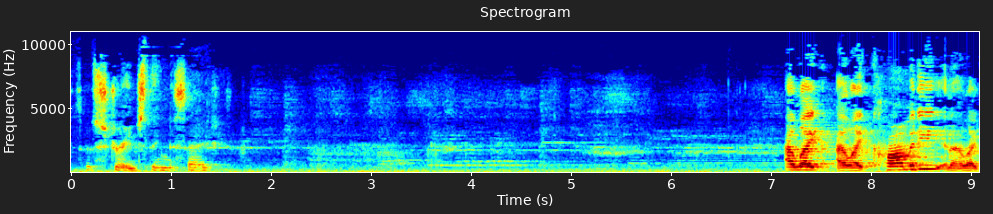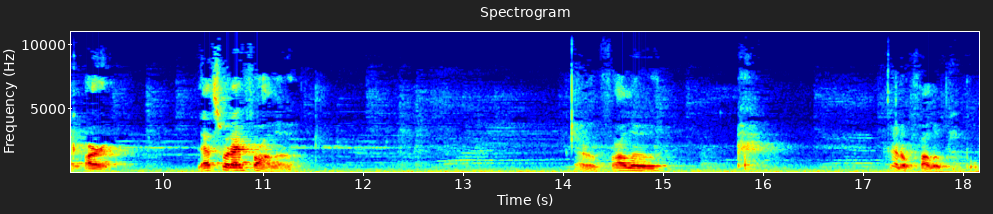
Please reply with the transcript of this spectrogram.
It's a strange thing to say. I like I like comedy and I like art. That's what I follow. I don't follow I don't follow people.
